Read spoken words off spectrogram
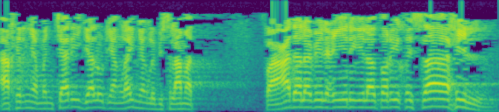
akhirnya mencari jalur yang lain yang lebih selamat. Fa'adala bil ila tariqis sahil.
